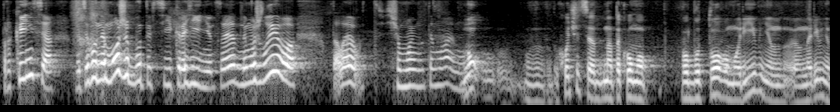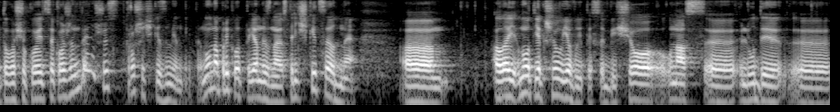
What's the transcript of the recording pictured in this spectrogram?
Прокинься, бо цього не може бути в цій країні. Це неможливо. Але от, що маємо, те маємо. Ну, хочеться на такому побутовому рівні, на рівні того, що коїться кожен день, щось трошечки змінити. Ну, наприклад, я не знаю, стрічки це одне. Але ну, от якщо уявити собі, що у нас е, люди е,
